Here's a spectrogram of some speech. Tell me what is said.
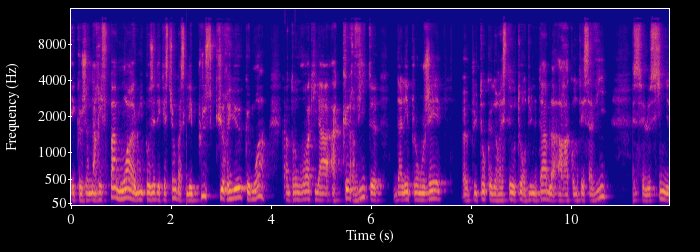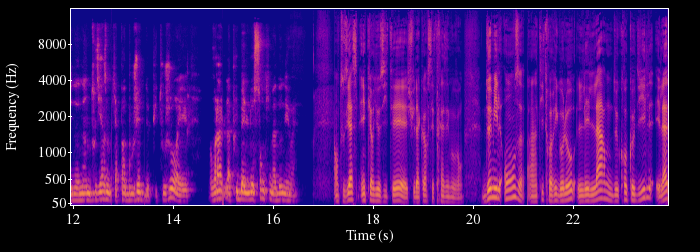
et que je n'arrive pas, moi, à lui poser des questions parce qu'il est plus curieux que moi. Quand on voit qu'il a à cœur vite d'aller plonger euh, plutôt que de rester autour d'une table à raconter sa vie, c'est le signe d'un enthousiasme qui n'a pas bougé depuis toujours, et voilà la plus belle leçon qu'il m'a donnée. Ouais. Enthousiasme et curiosité, je suis d'accord, c'est très émouvant. 2011, un titre rigolo, Les larmes de crocodile, et là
